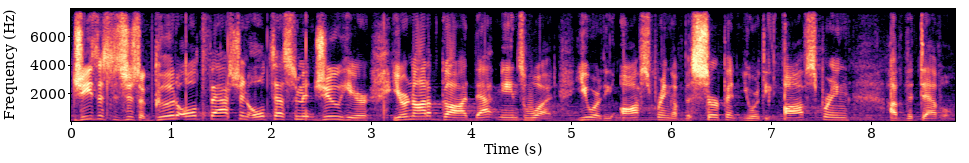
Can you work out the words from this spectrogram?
Jesus is just a good old fashioned Old Testament Jew here. You're not of God. That means what? You are the offspring of the serpent, you are the offspring of the devil.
